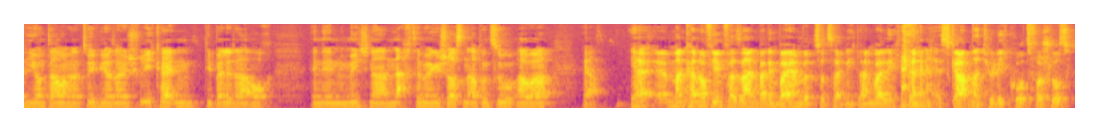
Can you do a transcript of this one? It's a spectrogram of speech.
hier und da natürlich wieder seine Schwierigkeiten. Die Bälle da auch in den Münchner Nachthimmel geschossen ab und zu. Aber ja. Ja, äh, man kann auf jeden Fall sagen, bei den Bayern wird zurzeit nicht langweilig. Denn es gab natürlich kurz vor Schluss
